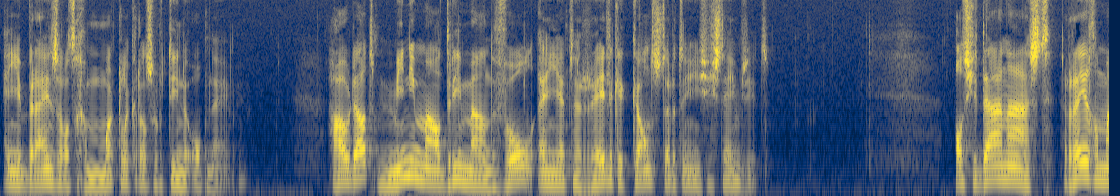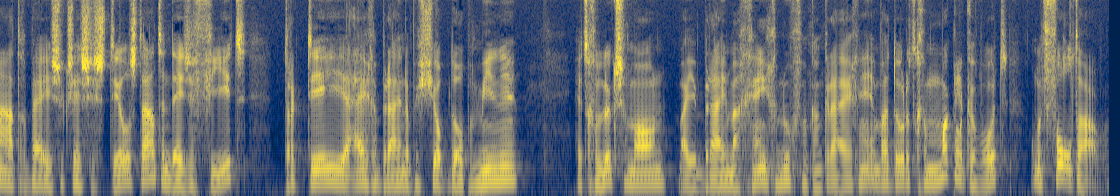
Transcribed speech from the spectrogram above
en je brein zal het gemakkelijker als routine opnemen. Hou dat minimaal drie maanden vol en je hebt een redelijke kans dat het in je systeem zit. Als je daarnaast regelmatig bij je successen stilstaat en deze viert, trakteer je je eigen brein op een shop dopamine, het gelukshormoon waar je brein maar geen genoeg van kan krijgen en waardoor het gemakkelijker wordt om het vol te houden.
